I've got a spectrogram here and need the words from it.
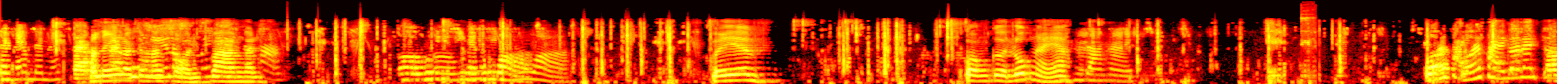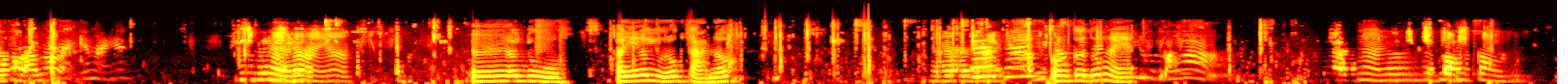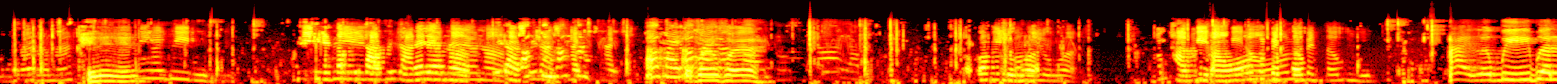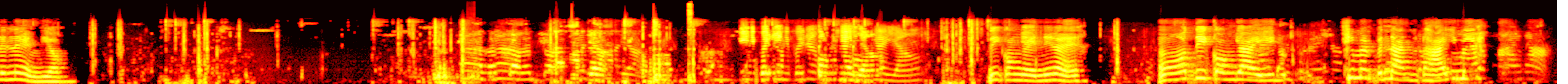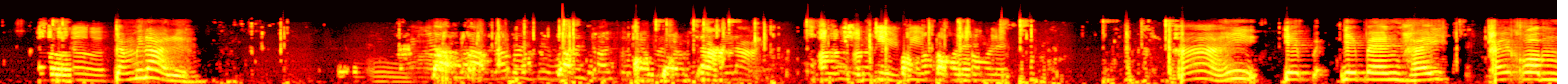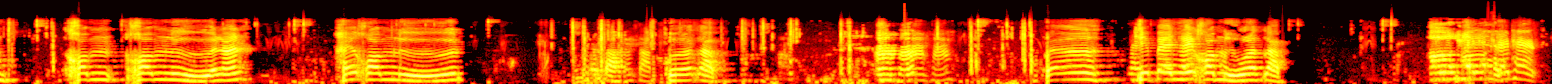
วันนี้เราจะมาสอนฟางกันเออพี่ซีเล่นดีกว่าเฟรมกล่องเกิดโลกไหนอะด้านในโอ้ยโอ้ยใครก็ได้เจอของเอาหน่อยได้ไหมอะพี่ไปไหนไหนน่ะไหนอะอืมเราอยู่ อันนี้เราอยู่โลกสามแล้วกล่องเกิดโลกไหนอะ น่ะเราพี่ตีกล่องแล้วไหมเห็นเห็นเห็นนี่ให้พี่ดูพี่ต้องไปทำให้ทันได้แล้วนะพี่ด่าพี่ด่าใครใครทำไมโอเคโอเคก็ไม่ก็รู้ไม่อะรู้อะต้องถามพี่เอาพี่เอามันเป็เป็นนเติเติมมเป็นเติมไอ้เลิฟบีที่เพื่อนเล่นได้อย่างเดียวพี่ไปดูไปดูกล้องใหญ่ยังใหญ่ยังตีกล่องใหญ่นี่ไหน อ๋อตีกล่องใหญ่ ที่มันเป็นด่านสุดท้ายใช่ไหมเออเออยังไม่ได้เลยบอกบอกแล้วมันคือว่ามันจอยเกิดจากไม่ได้เอาเอาพี่เอาพี่พี่บอกพี่บอกเลยเข้ามาเลยอ่าให้เจเจแปนใช้ใช้คอมคอมคอมหรืออันนั้นให้คอมหรือโทรศัพท์โทรศัพท์อ่าฮะ อ่าฮะ เออเจแปน ใช้คอมหรือโทรศัพท์ เออไอแพด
